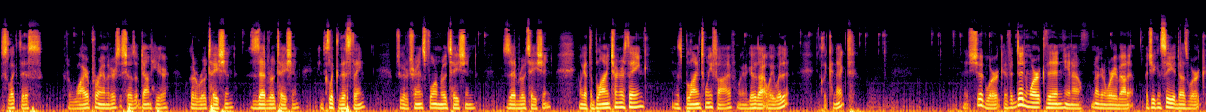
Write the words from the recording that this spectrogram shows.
Select this, go to wire parameters, it shows up down here. We'll go to rotation, Z rotation, and click this thing. So go to transform rotation, Z rotation. And we got the blind turner thing and this blind 25. We're going to go that way with it. Click connect. And it should work. If it didn't work, then, you know, I'm not going to worry about it. But you can see it does work.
